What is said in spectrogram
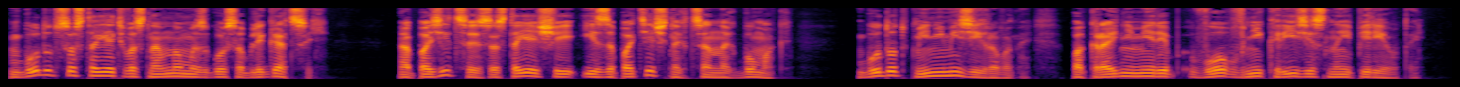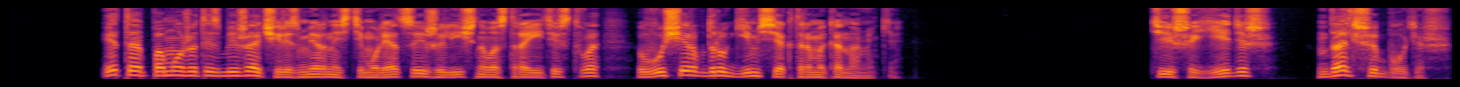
будут состоять в основном из гособлигаций, а позиции, состоящие из ипотечных ценных бумаг, будут минимизированы, по крайней мере, во внекризисные периоды. Это поможет избежать чрезмерной стимуляции жилищного строительства в ущерб другим секторам экономики. Тише едешь, дальше будешь.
